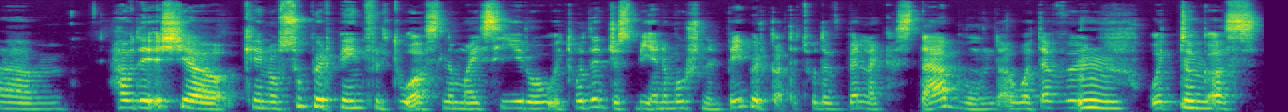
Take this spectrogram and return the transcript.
um, هودي أشياء كانوا super painful to us لما يصيروا it wouldn't just be an emotional paper cut it would have been like a stab wound or whatever mm, it took Mm. us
